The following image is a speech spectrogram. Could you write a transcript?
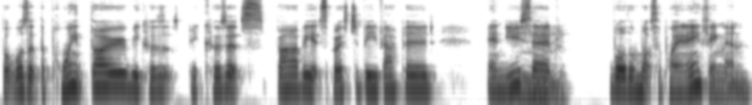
but was it the point though? Because it's because it's Barbie, it's supposed to be vapid. And you said, Mm. well, then what's the point in anything then?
